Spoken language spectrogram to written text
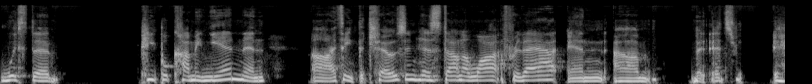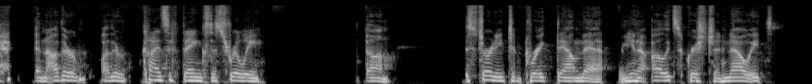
with the people coming in, and uh, I think the Chosen has done a lot for that, and um, but it's and other other kinds of things. It's really um, starting to break down that, you know, oh, it's Christian. No, it's,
